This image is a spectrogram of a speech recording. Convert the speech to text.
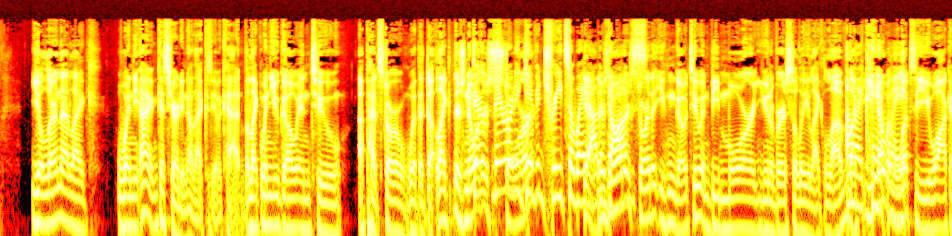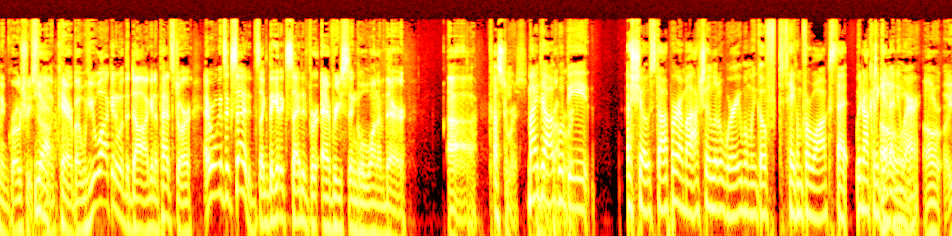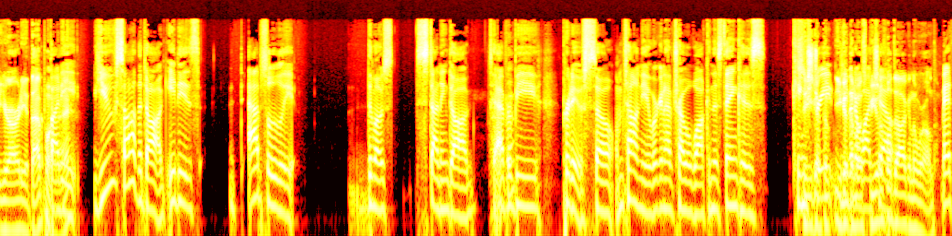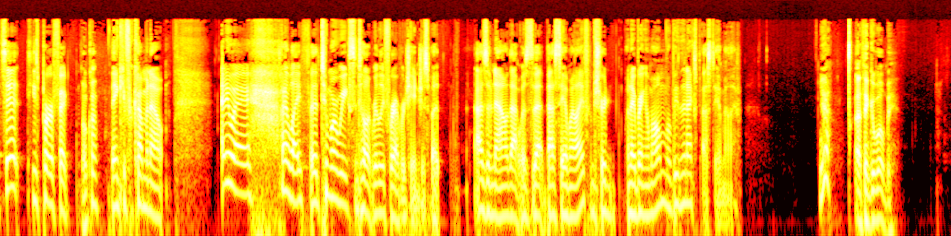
You'll learn that like when you. I guess you already know that because you have a cat. But like when you go into a pet store with a dog. Like, there's no They're, other they're store. already giving treats away to yeah, other there's dogs. no other store that you can go to and be more universally like loved. Oh, like I you know, when wait. looks at you, you walk in a grocery store, Yeah. don't care. But if you walk in with a dog in a pet store, everyone gets excited. It's like they get excited for every single one of their uh, customers. My would be the dog will word. be a showstopper. I'm actually a little worried when we go f- to take him for walks that we're not going to get Oh, anywhere. Oh, you're already at that point, Buddy, eh? You saw the dog. It is absolutely the most stunning dog to ever be produced. So I'm telling you, we're going to have trouble walking this thing because King so you Street, the, you you, get the most watch beautiful out. dog in the world. That's it. He's perfect. Okay. Thank you for coming out. Anyway, my life, uh, two more weeks until it really forever changes. But as of now, that was that best day of my life. I'm sure when I bring him home, will be the next best day of my life. Yeah, I think it will be.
